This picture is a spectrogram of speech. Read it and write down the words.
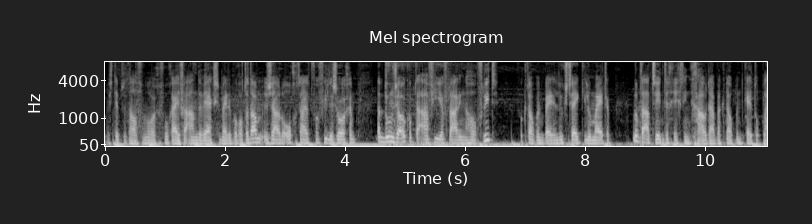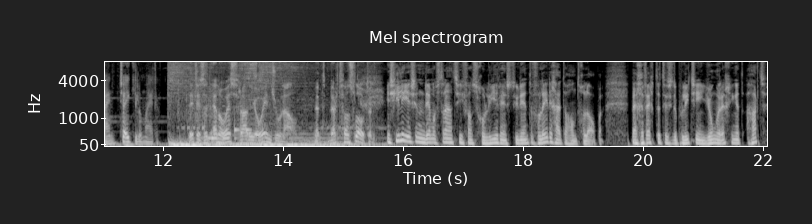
We stipten het al vanmorgen vroeg even aan de werkzaamheden bij Rotterdam. Zouden ongetwijfeld voor file zorgen. Dat doen ze ook op de A4 Vlaardingen-Hoogvliet. Voor knooppunt Benelux 2 kilometer. En op de A20 richting Gouda bij knooppunt Ketelplein 2 kilometer. Dit is het NOS Radio 1-journaal met Bert van Sloten. In Chili is een demonstratie van scholieren en studenten volledig uit de hand gelopen. Bij gevechten tussen de politie en jongeren ging het hard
